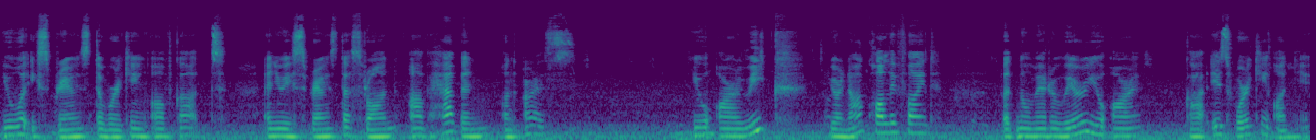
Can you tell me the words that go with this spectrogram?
you will experience the working of God and you experience the throne of heaven on earth. You are weak, you're not qualified, but no matter where you are, God is working on you.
